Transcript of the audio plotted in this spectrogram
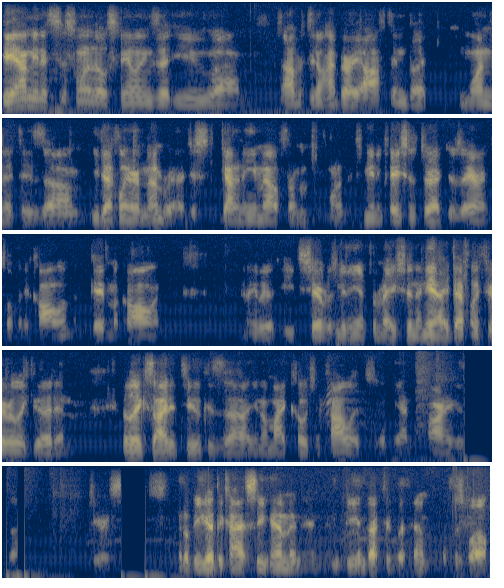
Yeah, I mean, it's just one of those feelings that you um, obviously don't have very often, but one that is um, you definitely remember. I just got an email from one of the communications directors there and told me to call him and gave him a call and he, he shared with me the information, and yeah, I definitely feel really good and really excited too, because uh, you know my coach in college, Dan McCarney, is uh, here. So it'll be good to kind of see him and, and be inducted with him as well.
